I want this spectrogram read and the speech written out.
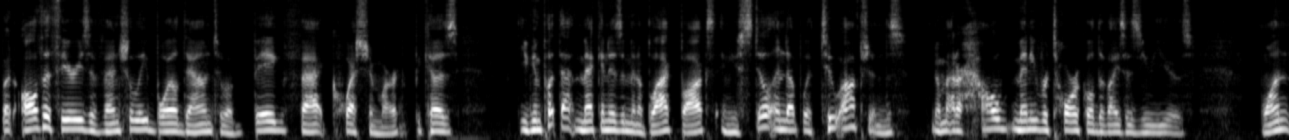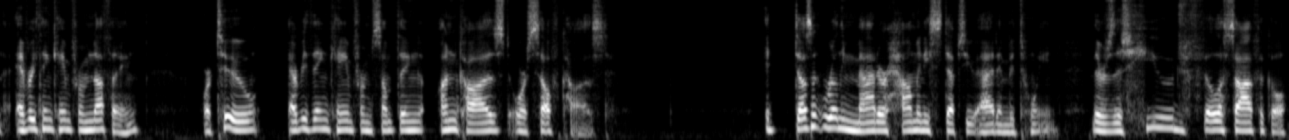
But all the theories eventually boil down to a big fat question mark because you can put that mechanism in a black box and you still end up with two options, no matter how many rhetorical devices you use. One, everything came from nothing, or two, everything came from something uncaused or self caused it doesn't really matter how many steps you add in between. There's this huge philosophical,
